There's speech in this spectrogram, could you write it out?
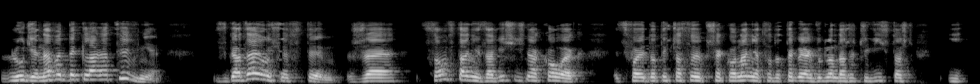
ludzie nawet deklaratywnie zgadzają się z tym, że są w stanie zawiesić na kołek swoje dotychczasowe przekonania co do tego, jak wygląda rzeczywistość i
